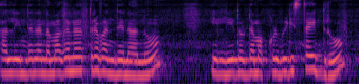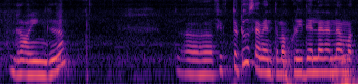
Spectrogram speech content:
ಅಲ್ಲಿಂದ ನನ್ನ ಮಗನ ಹತ್ರ ಬಂದೆ ನಾನು. ಇಲ್ಲಿ ದೊಡ್ಡ ಮಕ್ಕಳು ಬಿಡಿಸ್ತಾ ಇದ್ದರು ಡ್ರಾಯಿಂಗ್ ಫಿಫ್ತ್ ಟು ಸೆವೆಂತ್ ಮಕ್ಕಳು, ಇದೆಲ್ಲ ನನ್ನ ಮಕ್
